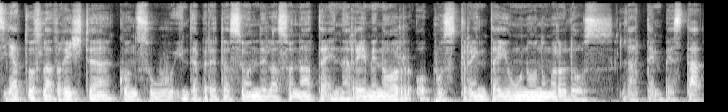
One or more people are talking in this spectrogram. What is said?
Sviatoslav Richter con su interpretación de la sonata en re menor opus 31 número 2, La Tempestad.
